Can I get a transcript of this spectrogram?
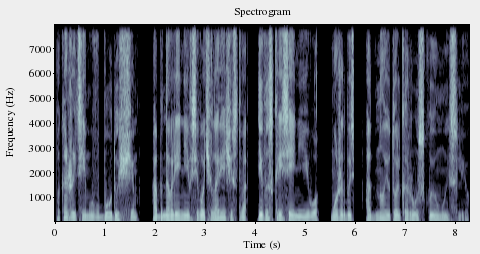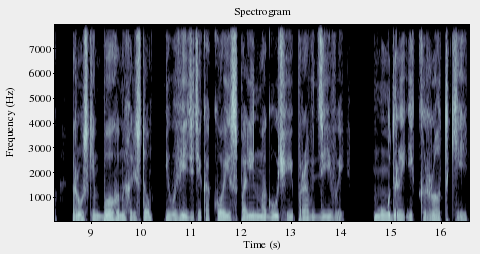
Покажите ему в будущем обновление всего человечества и воскресение его, может быть, одною только русскую мыслью, русским Богом и Христом, и увидите, какой исполин могучий и правдивый, мудрый и кроткий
